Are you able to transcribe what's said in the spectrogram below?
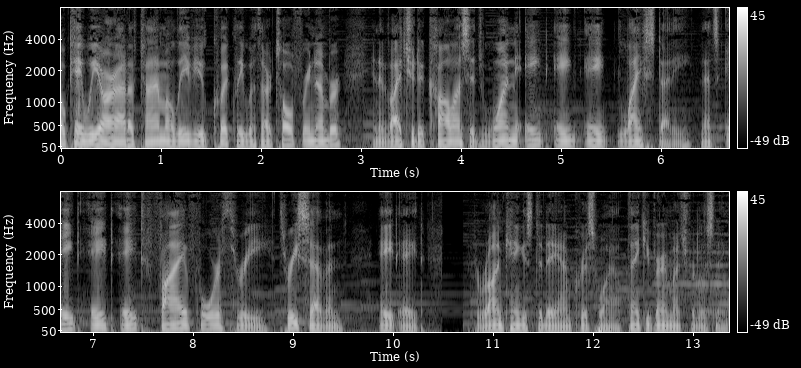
Okay, we are out of time. I'll leave you quickly with our toll free number and invite you to call us. It's 1 888 Life Study. That's 888 543 3788. For Ron Kangas today, I'm Chris Wild. Thank you very much for listening.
